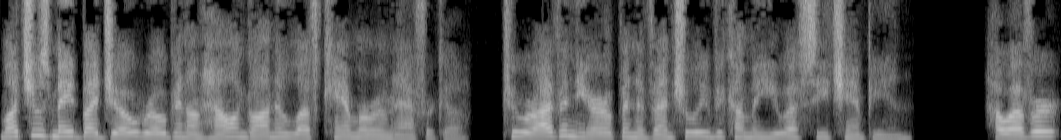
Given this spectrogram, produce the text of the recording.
Much was made by Joe Rogan on how Ngannou left Cameroon, Africa, to arrive in Europe and eventually become a UFC champion. However,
